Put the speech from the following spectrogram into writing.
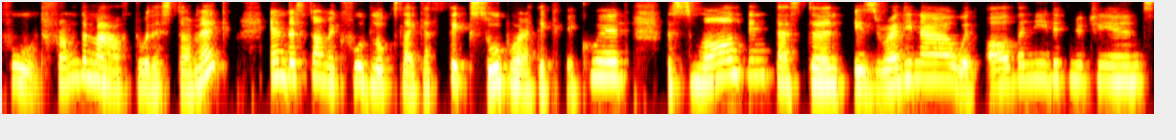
food from the mouth to the stomach. and the stomach, food looks like a thick soup or a thick liquid. The small intestine is ready now with all the needed nutrients.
